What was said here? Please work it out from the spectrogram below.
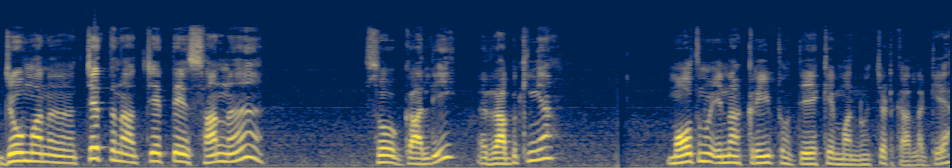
ਜੋ ਮਨ ਚਿਤ ਨਾ ਚੇਤੇ ਸਨ, ਸੋ ਗਾਲੀ ਰੱਬ ਕੀਆਂ। ਮੌਤ ਨੂੰ ਇੰਨਾ ਕਰੀਬ ਤੋਂ ਦੇਖ ਕੇ ਮਨ ਨੂੰ ਝਟਕਾ ਲੱਗਿਆ।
